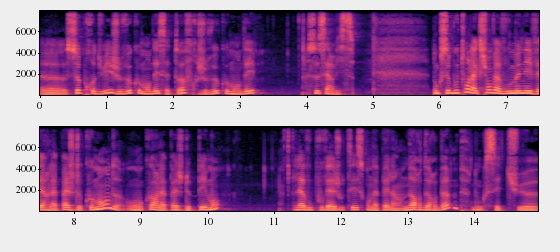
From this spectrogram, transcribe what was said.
euh, ce produit, je veux commander cette offre, je veux commander ce service. Donc ce bouton à l'action va vous mener vers la page de commande ou encore la page de paiement Là, vous pouvez ajouter ce qu'on appelle un order bump. Donc, c'est euh,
